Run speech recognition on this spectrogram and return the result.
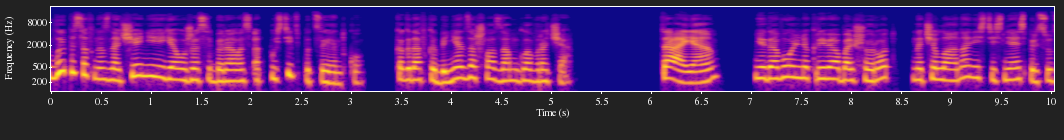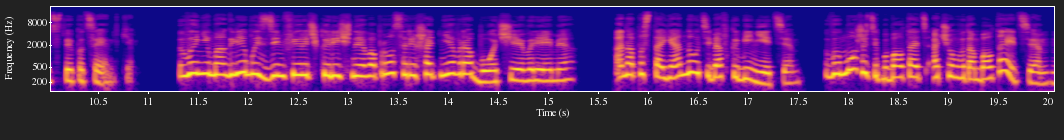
Выписав назначение, я уже собиралась отпустить пациентку, когда в кабинет зашла замглавврача. «Тая!» Недовольно кривя большой рот, начала она, не стесняясь присутствия пациентки. «Вы не могли бы с Земфирочкой личные вопросы решать не в рабочее время? Она постоянно у тебя в кабинете. Вы можете поболтать, о чем вы там болтаете,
